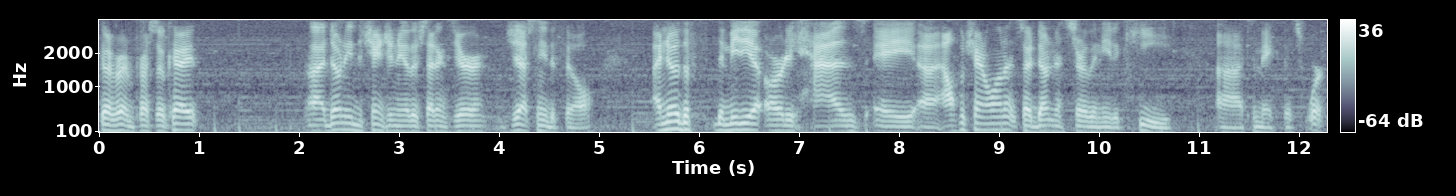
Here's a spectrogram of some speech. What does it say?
Go ahead and press OK. I uh, don't need to change any other settings here, just need to fill. I know the, the media already has a uh, alpha channel on it, so I don't necessarily need a key uh, to make this work.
